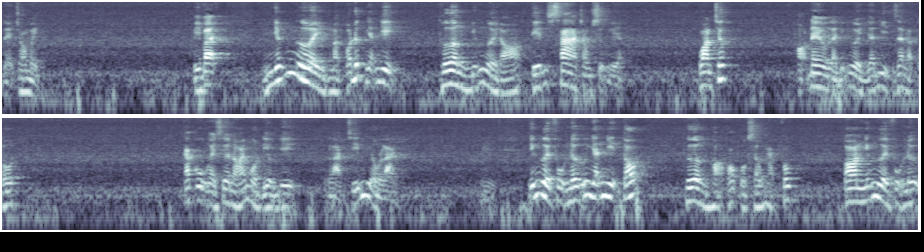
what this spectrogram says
để cho mình. Vì vậy, những người mà có đức nhẫn nhịn, thường những người đó tiến xa trong sự nghiệp. Quan chức, họ đều là những người nhẫn nhịn rất là tốt. Các cụ ngày xưa nói một điều nhịn là chín điều lành. Ừ. những người phụ nữ nhẫn nhịn tốt, thường họ có cuộc sống hạnh phúc. Còn những người phụ nữ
